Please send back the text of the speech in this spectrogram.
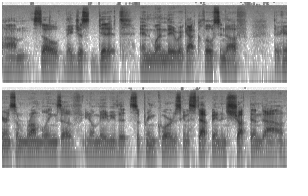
Um, so they just did it. And when they were, got close enough, they're hearing some rumblings of, you know, maybe the Supreme Court is going to step in and shut them down,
